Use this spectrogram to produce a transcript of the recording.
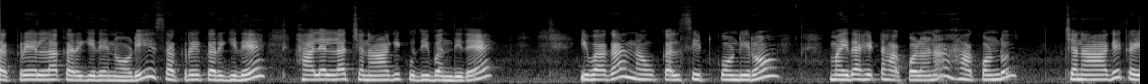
ಸಕ್ಕರೆ ಎಲ್ಲ ಕರಗಿದೆ ನೋಡಿ. ಸಕ್ಕರೆ ಕರಗಿದೆ, ಹಾಲೆಲ್ಲ ಚೆನ್ನಾಗಿ ಕುದಿ ಬಂದಿದೆ. ಇವಾಗ ನಾವು ಕಲಸಿ ಇಟ್ಕೊಂಡಿರೋ ಮೈದಾ ಹಿಟ್ಟು ಹಾಕ್ಕೊಳ್ಳೋಣ ಹಾಕ್ಕೊಂಡು ಚೆನ್ನಾಗಿ ಕೈ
